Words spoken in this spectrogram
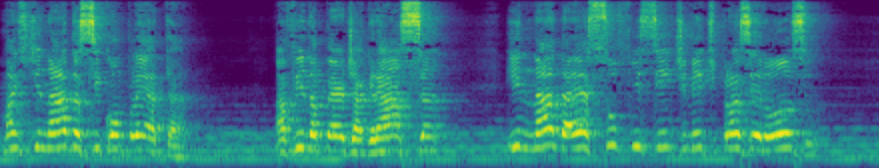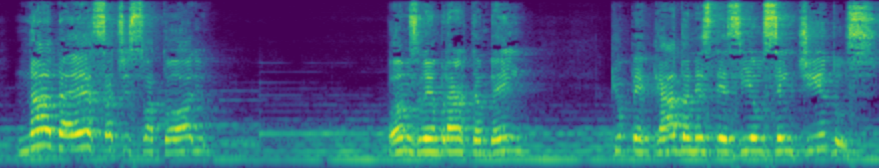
mas de nada se completa. A vida perde a graça e nada é suficientemente prazeroso, nada é satisfatório. Vamos lembrar também que o pecado anestesia os sentidos,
